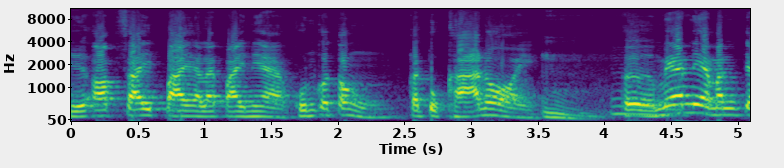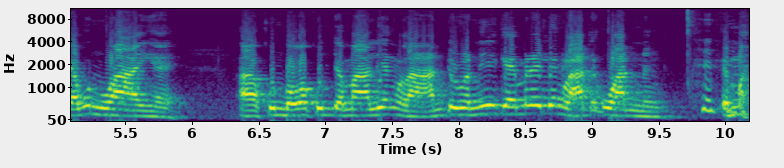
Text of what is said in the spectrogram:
หรือออฟไซด์ไปอะไรไปเนี่ย คุณก็ต้องกระตุกขาหน่อยอืมเออแม้นเนี่ยมันจะวุ่นวายไงอ่าคุณบอกว่าคุณจะมาเลี้ยงหลานจนวันนี้แกไม่ได้เลี้ยงหลานสักวันหนึ่งแกมา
